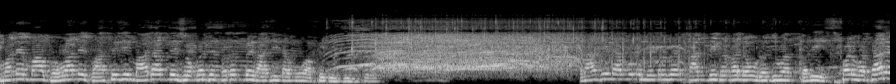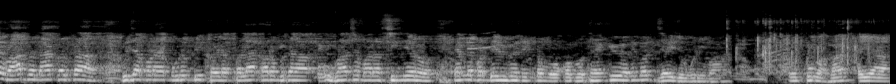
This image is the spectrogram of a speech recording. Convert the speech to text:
મને મા ભવાની ભાતીજી મહારાજની સોગંદે તરત મેં રાજીનામું આપી દીધું છે. રાજીનામું કાંતિ કાકાને હું રજૂઆત કરીશ. પણ વધારે વાત ના કરતા બીજા પણ આ મુરબ્બી કલા- કલાકારો બધા ઊભા છે મારા સિનિયરો એમને પણ બે એકદમ મોકો થેન્ક યુ વેરી મચ જય જોગણીમાં. ખૂબ આભાર. અહીંયા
